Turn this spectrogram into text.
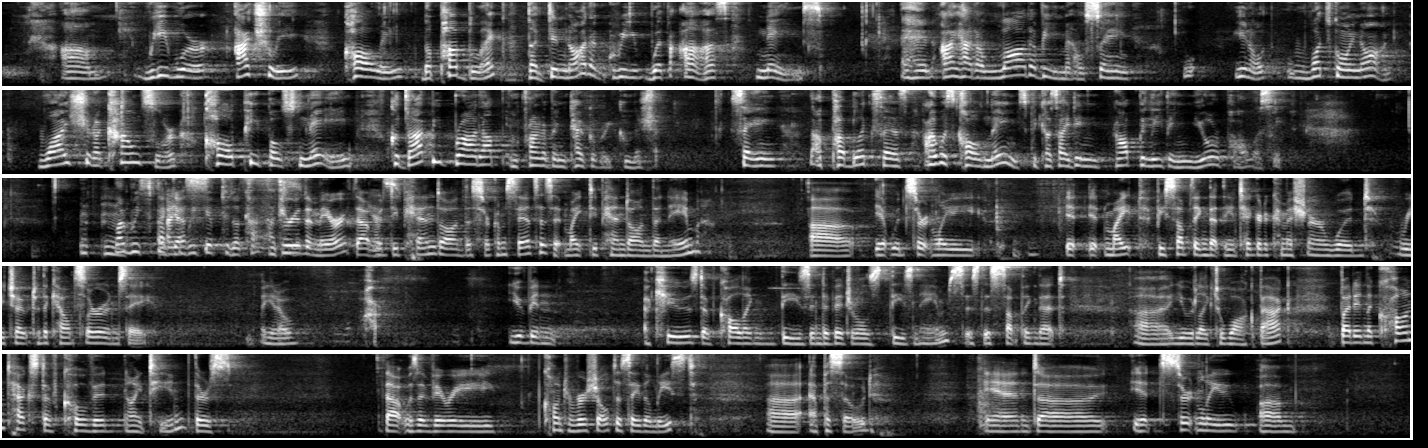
um, we were actually calling the public that did not agree with us names. And I had a lot of emails saying, you know, what's going on? Why should a counselor call people's name? Could that be brought up in front of Integrity Commission? Saying, the public says, I was called names because I did not believe in your policy. What respect do we give to the? co- uh, Through the mayor, that would depend on the circumstances. It might depend on the name. Uh, It would certainly, it, it might be something that the integrity commissioner would reach out to the counselor and say, you know, you've been accused of calling these individuals these names. Is this something that uh, you would like to walk back? But in the context of COVID-19, there's that was a very controversial, to say the least, uh, episode. And uh, it certainly, um,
